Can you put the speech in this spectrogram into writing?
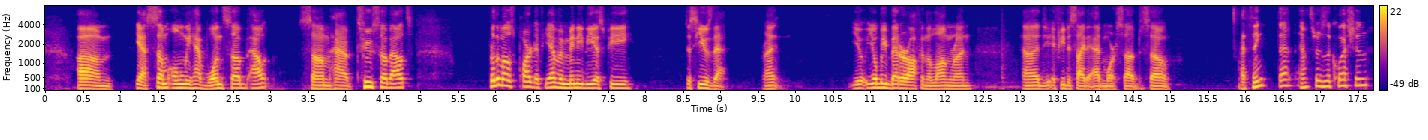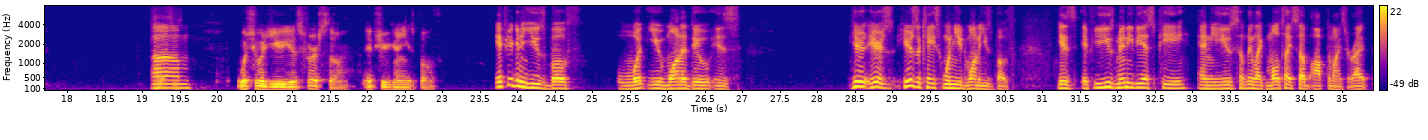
um, yeah, some only have one sub out, some have two sub outs. For the most part, if you have a miniDSP, just use that, right? You you'll be better off in the long run uh, if you decide to add more subs. So I think that answers the question. Um, which would you use first, though, if you're going to use both? If you're going to use both, what you want to do is here. Here's here's a case when you'd want to use both. Is if you use miniDSP and you use something like multi sub optimizer, right?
